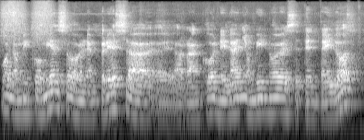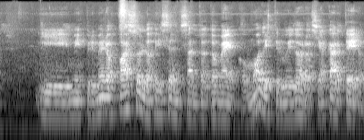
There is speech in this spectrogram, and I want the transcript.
Bueno, mi comienzo en la empresa eh, arrancó en el año 1972 y mis primeros pasos los hice en Santo Tomé como distribuidor, o sea, cartero.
